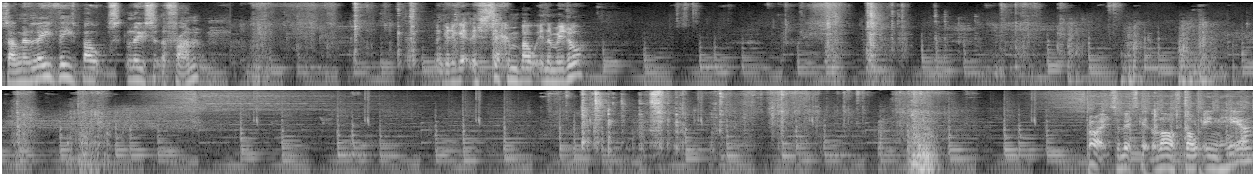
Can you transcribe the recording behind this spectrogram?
So I'm going to leave these bolts loose at the front. I'm going to get this second bolt in the middle. Right, so let's get the last bolt in here.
